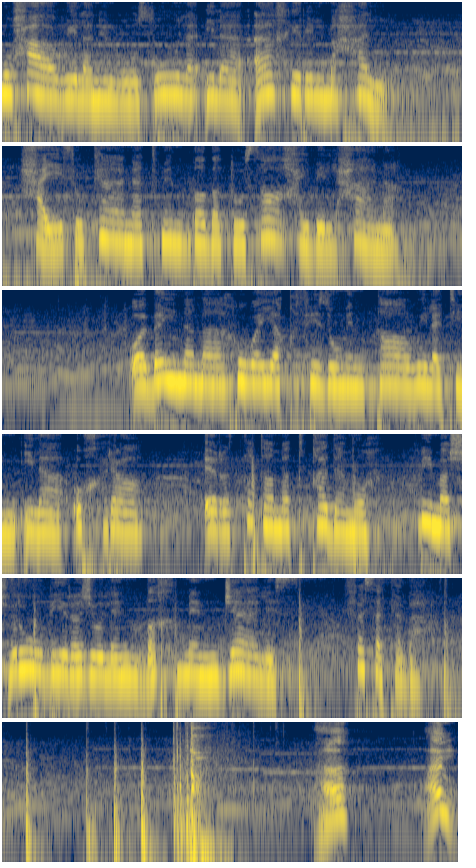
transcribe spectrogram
محاولا الوصول إلى آخر المحل حيث كانت منضده صاحب الحانة. وبينما هو يقفز من طاولة إلى أخرى ارتطمت قدمه بمشروب رجل ضخم جالس فسكبه. ها؟ أنت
